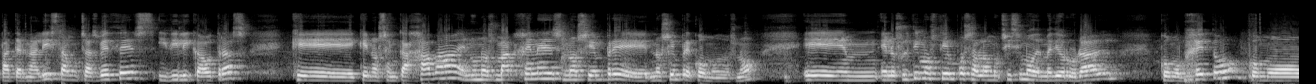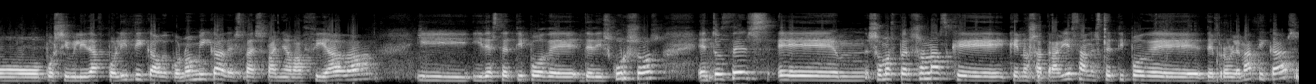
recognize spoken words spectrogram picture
paternalista muchas veces, idílica otras, que, nos encajaba en unos márgenes no siempre, no siempre cómodos. ¿no? en los últimos tiempos se habla muchísimo del medio rural como objeto, como posibilidad política o económica de esta España vaciada y, de este tipo de, discursos. Entonces, eh, somos personas que, nos atraviesan este tipo de, problemáticas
